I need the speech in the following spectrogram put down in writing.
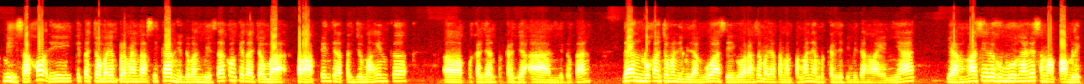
bisa kok di, kita coba implementasikan gitu kan, bisa kok kita coba terapin, kita terjemahin ke uh, pekerjaan-pekerjaan gitu kan. Dan bukan cuma di bidang gue sih, gue rasa banyak teman-teman yang bekerja di bidang lainnya yang masih ada hubungannya sama publik,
